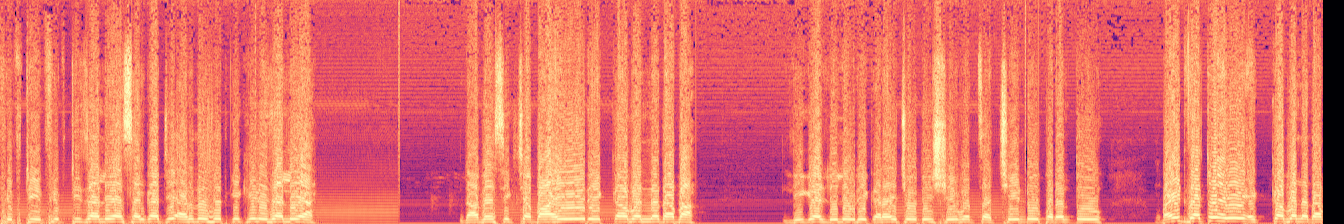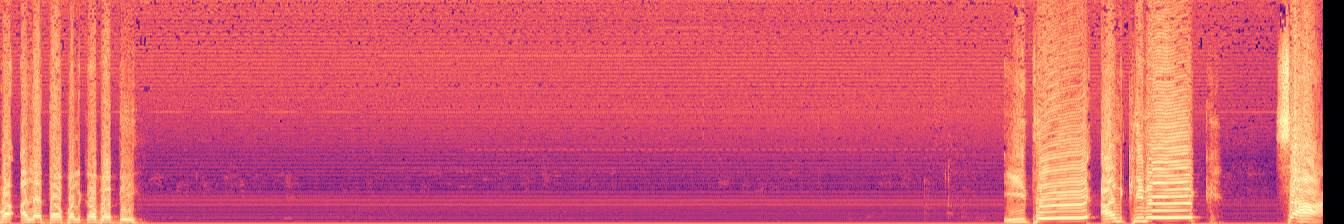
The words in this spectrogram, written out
फिफ्टी फिफ्टी झाली आहे संघाची अर्धशतकी खेळी झाली आहे डाबे सिक्सच्या बाहेर एकावन्न धाबा लिगल डिलिव्हरी करायची होती शेवटचा चेंडू परंतु वाईट जातोय आणि एक्कावन्न धाबा आल्या धाव पलकाबद्दी इथे आणखीन एक सहा.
